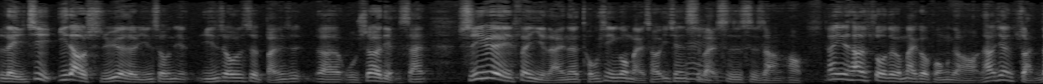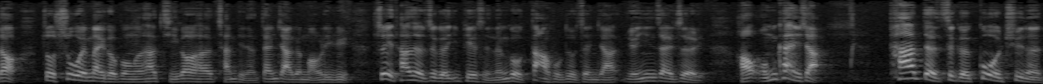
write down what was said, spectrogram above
累计一到十月的营收年营收是百分之呃五十二点三。十一月份以来呢，投信一共买超一千四百四十四张哈。那因为他是做这个麦克风的哈，他现在转到做数位麦克风呢，他提高他的产品的单价跟毛利率，所以他的这个 EPS 能够大幅度增加，原因在这里。好，我们看一下它的这个过去呢，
